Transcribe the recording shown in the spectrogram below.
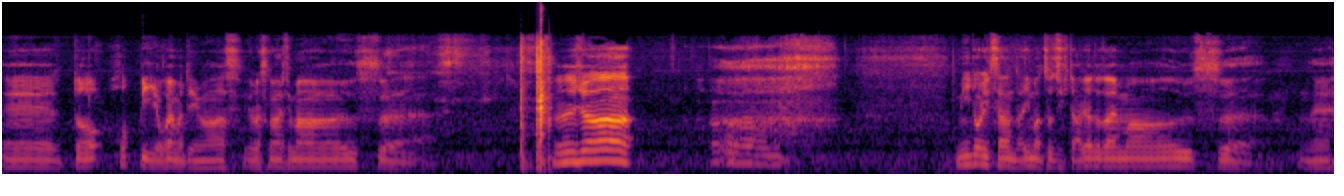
え、っと、ホッピー横山と言います。よろしくお願いします。よいしょみどりさんだ。今通知来た。ありがとうございます。ね。うん。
